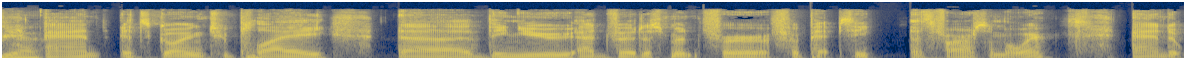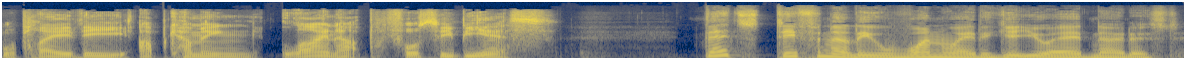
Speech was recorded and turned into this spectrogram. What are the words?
Yeah. and it's going to play uh, the new advertisement for for Pepsi, as far as I'm aware, and it will play the upcoming lineup for CBS. That's definitely one way to get your ad noticed.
